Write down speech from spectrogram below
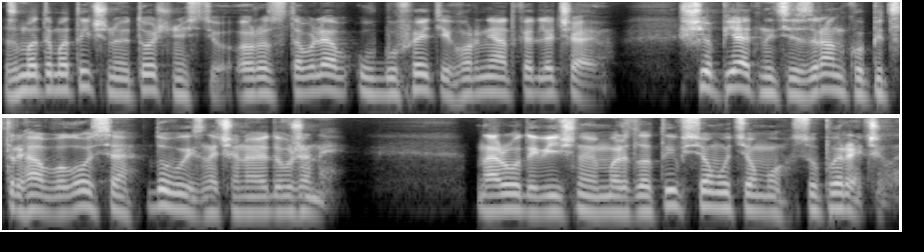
з математичною точністю розставляв у буфеті горнятка для чаю. Щоп'ятниці зранку підстригав волосся до визначеної довжини. Народи вічної мерзлоти всьому цьому суперечили.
